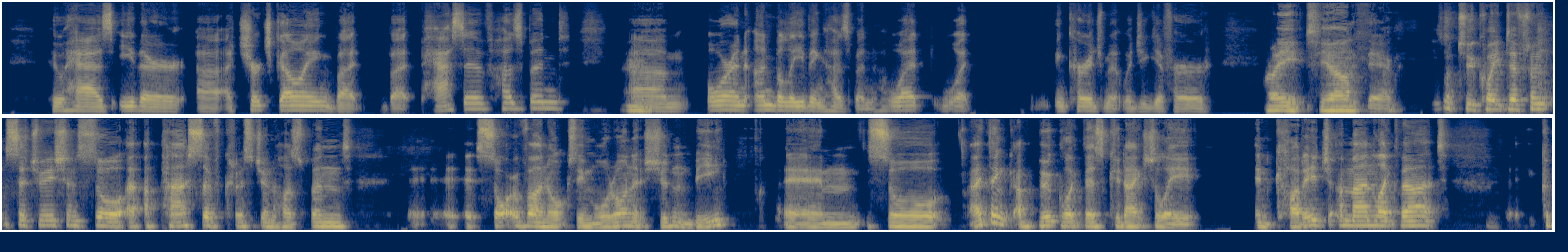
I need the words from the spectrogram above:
who has either uh, a church going but but passive husband mm. um, or an unbelieving husband. What what encouragement would you give her right yeah. there? These are two quite different situations. So a, a passive christian husband it, it's sort of an oxymoron it shouldn't be. Um, so i think a book like this could actually encourage a man like that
